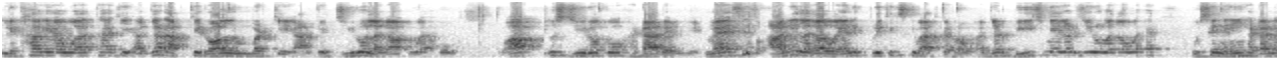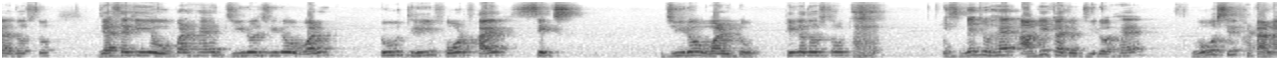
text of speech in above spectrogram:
लिखा गया हुआ था कि अगर आपके रोल नंबर के आगे ज़ीरो लगा हुआ हो तो आप उस ज़ीरो को हटा देंगे। मैं सिर्फ़ आगे लगा हुआ, यानी प्रीफिक्स की बात कर रहा हूँ। अगर बीच में अगर ज़ीरो लगा हुआ है, उसे नहीं हटाना है दोस्तों। जैसे कि ये ऊपर है zero zero one two three four five six zero one two ठीक है दोस्तों? इसमें जो है, आगे का जो ज़ीरो है वो सिर्फ़ हटाना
